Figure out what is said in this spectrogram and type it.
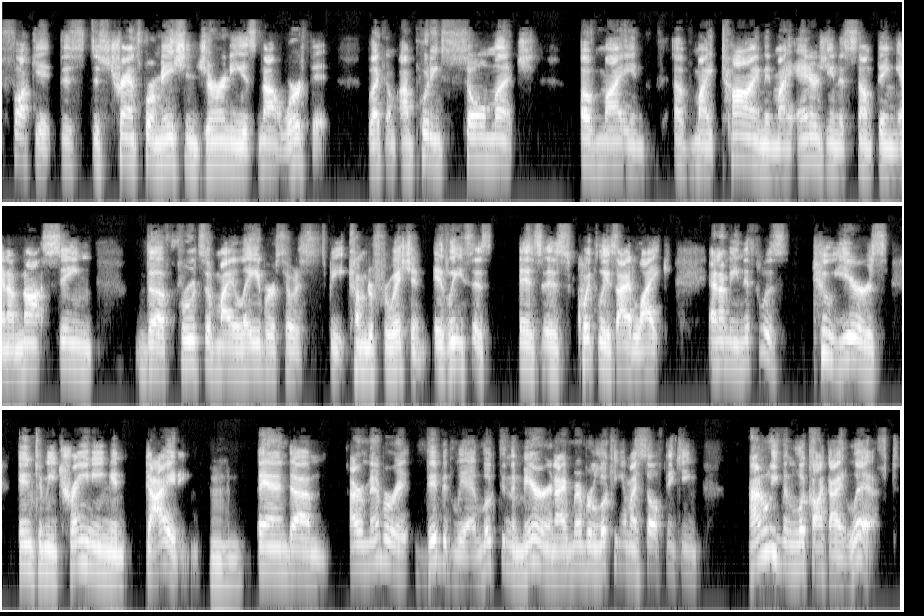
fuck it, this, this transformation journey is not worth it. Like I'm, I'm putting so much of my, of my time and my energy into something and I'm not seeing the fruits of my labor, so to speak, come to fruition, at least as, as, as quickly as I'd like. And I mean, this was two years into me training and dieting. Mm-hmm. And um, I remember it vividly. I looked in the mirror and I remember looking at myself thinking, I don't even look like I lift.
